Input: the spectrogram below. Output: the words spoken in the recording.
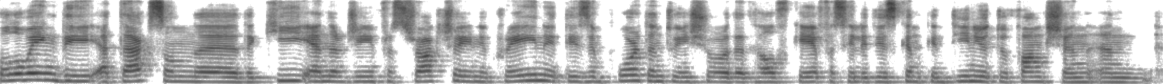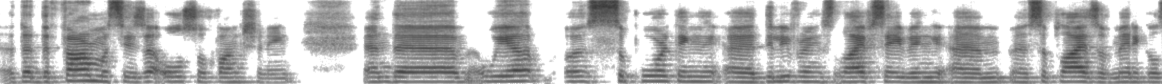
Following the attacks on the, the, key energy infrastructure in Ukraine, it is important to ensure that healthcare facilities can continue to function and that the pharmacies are also functioning. And uh, we are uh, supporting uh, delivering life-saving um, uh, supplies of medical,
